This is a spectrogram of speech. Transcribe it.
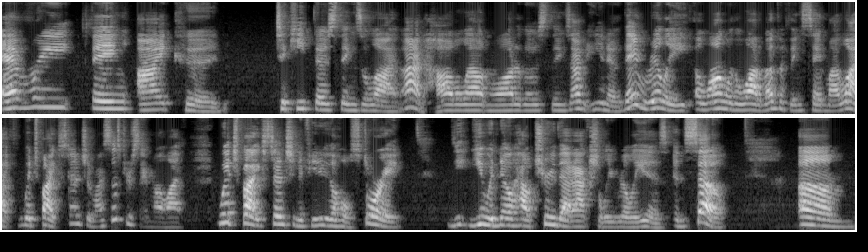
everything I could to keep those things alive. I'd hobble out and water those things. I, you know, they really, along with a lot of other things, saved my life. Which, by extension, my sister saved my life. Which, by extension, if you knew the whole story, you would know how true that actually really is. And so, um,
